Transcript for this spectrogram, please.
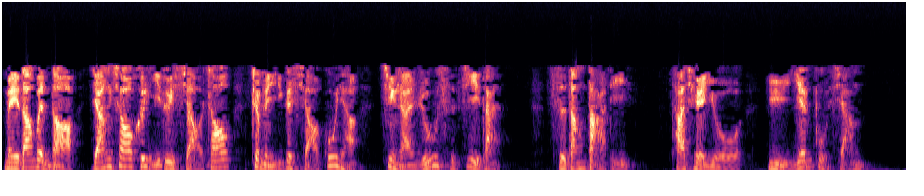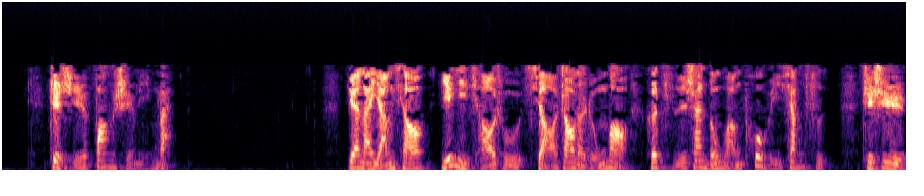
每当问到杨逍何以对小昭这么一个小姑娘竟然如此忌惮，自当大敌，他却又语焉不详。这时方是明白，原来杨逍也已瞧出小昭的容貌和紫山龙王颇为相似。只是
